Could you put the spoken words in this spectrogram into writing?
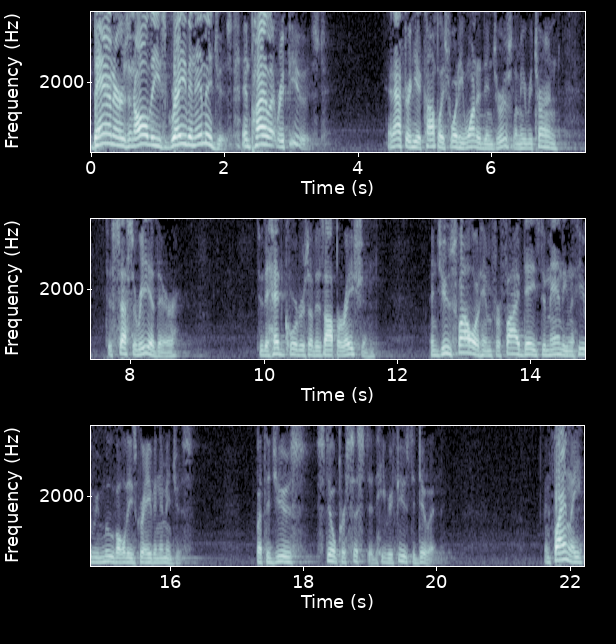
banners and all these graven images. And Pilate refused. And after he accomplished what he wanted in Jerusalem, he returned to Caesarea there to the headquarters of his operation. And Jews followed him for five days, demanding that he remove all these graven images. But the Jews still persisted. He refused to do it. And finally,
